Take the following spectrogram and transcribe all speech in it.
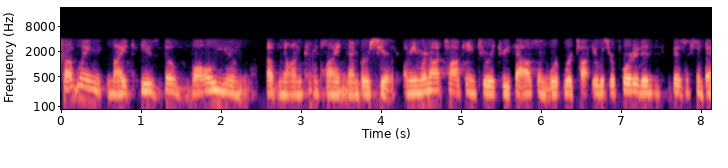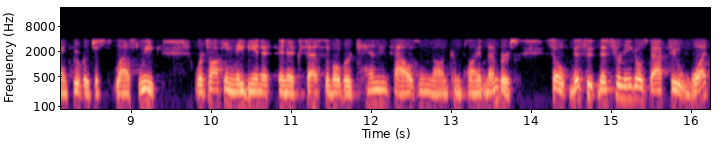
troubling, Mike, is the volume of non-compliant members here. I mean, we're not talking two or three thousand. We're, we're ta- it was reported in Business in Vancouver just last week. We're talking maybe in, a, in excess of over ten thousand non-compliant members. So this is, this for me goes back to what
